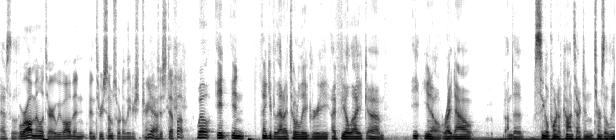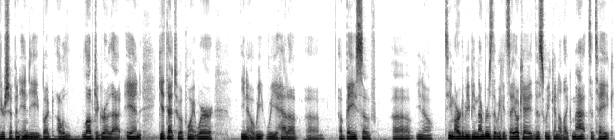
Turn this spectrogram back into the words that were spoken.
absolutely, we're all military. We've all been been through some sort of leadership training. Yeah. Just step up. Well, in, in thank you for that. I totally agree. I feel like um, y- you know right now I'm the single point of contact in terms of leadership in Indy, but I would love to grow that and get that to a point where you know we we had a a, base of uh, you know team RWB members that we could say, okay, this weekend I'd like Matt to take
